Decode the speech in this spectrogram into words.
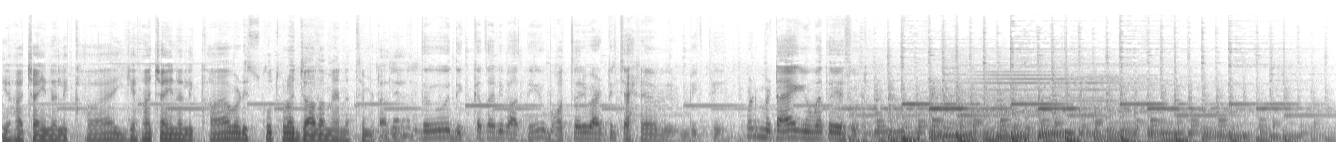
यहाँ चाइना लिखा हुआ है, यहाँ चाइना लिखा हुआ है, बट इसको थोड़ा ज़्यादा मेहनत से मिटा दिया। देखो दिक्कत वाली बात नहीं है, बहुत सारी बैटरी चाइना में बिकती है, बट मिटाया क्यों? मैं तो ये सोच रहा हूँ।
